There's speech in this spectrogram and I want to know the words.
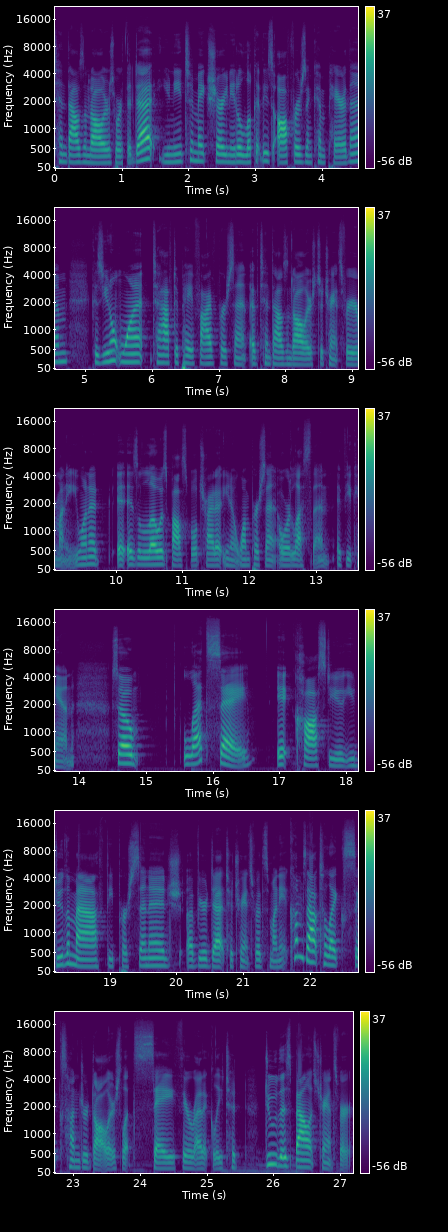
$10,000 worth of debt, you need to make sure you need to look at these offers and compare them because you don't want to have to pay 5% of $10,000 to transfer your money. You want to as low as possible, try to, you know, 1% or less than if you can. So, let's say it cost you, you do the math, the percentage of your debt to transfer this money, it comes out to like $600, let's say theoretically, to do this balance transfer.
